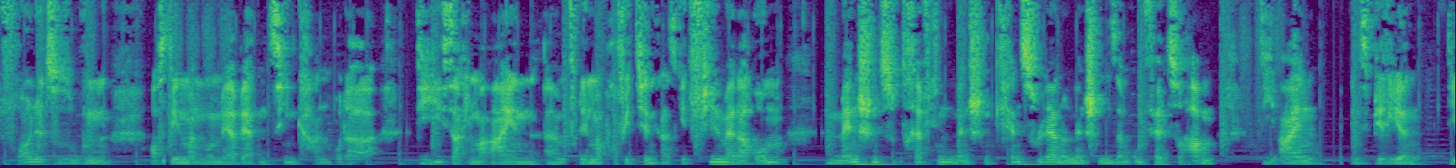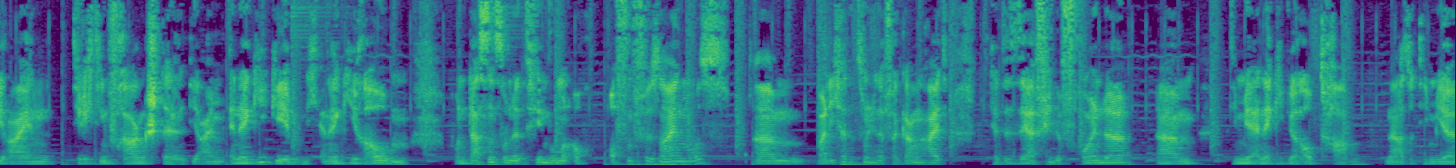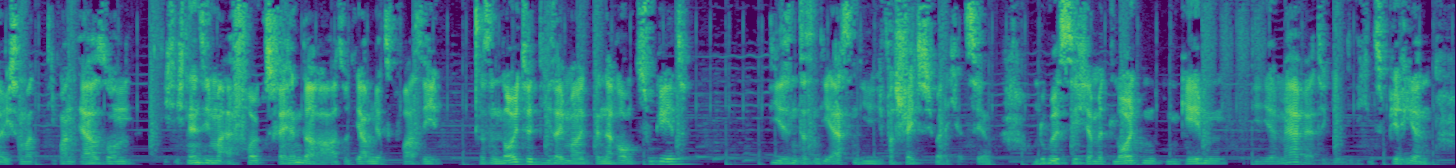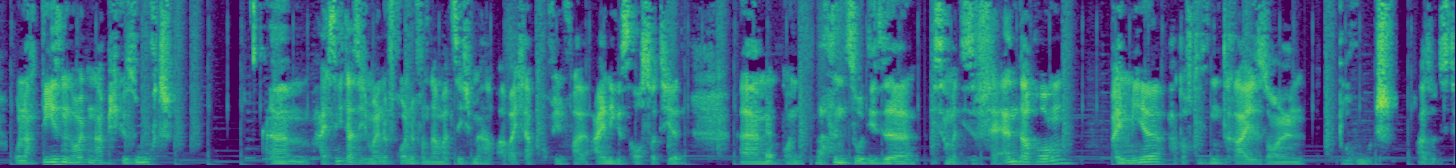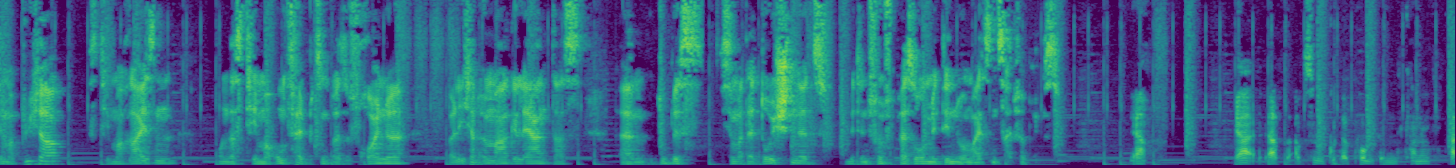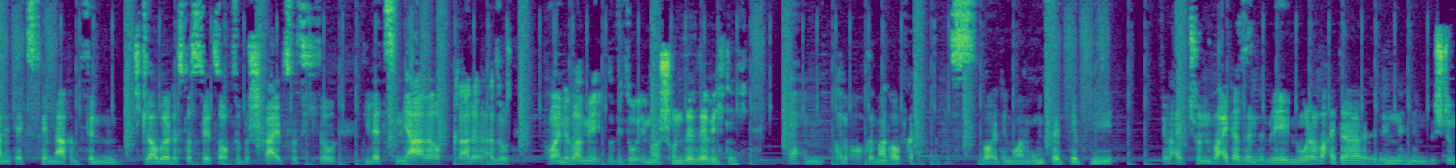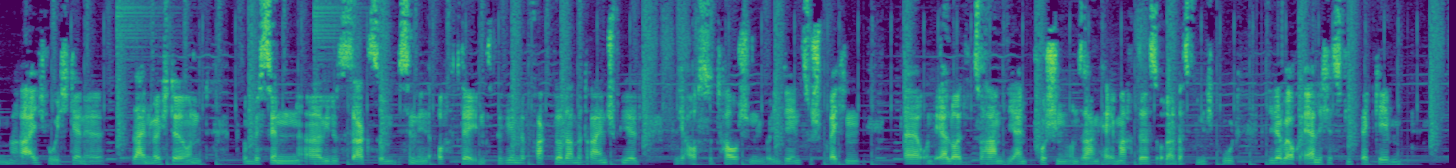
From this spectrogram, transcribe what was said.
Freunde zu suchen, aus denen man nur Mehrwerten ziehen kann oder die, ich sage immer ein, ähm, von denen man profitieren kann. Es geht vielmehr darum, Menschen zu treffen, Menschen kennenzulernen und Menschen in seinem Umfeld zu haben, die einen inspirieren, die einen die richtigen Fragen stellen, die einem Energie geben, nicht Energie rauben. Und das sind so eine Themen, wo man auch offen für sein muss, ähm, weil ich hatte zum Beispiel in der Vergangenheit, ich hatte sehr viele Freunde, ähm, die mir Energie geraubt haben. Ne? Also die mir, ich sag mal, die waren eher so ein, ich, ich nenne sie mal Erfolgsverhinderer. Also die haben jetzt quasi, das sind Leute, die, sag ich mal, wenn der Raum zugeht, die sind, das sind die ersten, die was Schlechtes über dich erzählen. Und du willst dich ja mit Leuten umgeben, die dir Mehrwerte geben, die dich inspirieren. Und nach diesen Leuten habe ich gesucht. Ähm, heißt nicht, dass ich meine Freunde von damals nicht mehr habe, aber ich habe auf jeden Fall einiges aussortiert. Ähm, ja. Und das sind so diese, ich sag mal, diese Veränderung bei mir hat auf diesen drei Säulen beruht. Also das Thema Bücher, das Thema Reisen und das Thema Umfeld bzw. Freunde, weil ich habe immer gelernt, dass ähm, du bist, ich sag mal, der Durchschnitt mit den fünf Personen, mit denen du am meisten Zeit verbringst. Ja. Ja, absolut guter Punkt und kann ich, kann ich extrem nachempfinden. Ich glaube, das, was du jetzt auch so beschreibst, was ich so die letzten Jahre auch gerade, also Freunde war mir sowieso immer schon sehr, sehr wichtig, ähm, aber auch immer darauf geachtet, dass es Leute in meinem Umfeld gibt, die vielleicht schon weiter sind im Leben oder weiter in, in einem bestimmten Bereich, wo ich gerne sein möchte und so ein bisschen, äh, wie du sagst, so ein bisschen auch der inspirierende Faktor damit reinspielt, sich auszutauschen, über Ideen zu sprechen äh, und eher Leute zu haben, die einen pushen und sagen, hey, mach das oder das finde ich gut, die dabei auch ehrliches Feedback geben.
